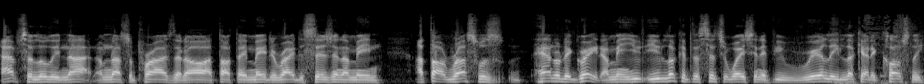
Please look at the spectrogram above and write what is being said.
Absolutely not. I'm not surprised at all. I thought they made the right decision. I mean, I thought Russ was handled it great. I mean, you, you look at the situation, if you really look at it closely,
